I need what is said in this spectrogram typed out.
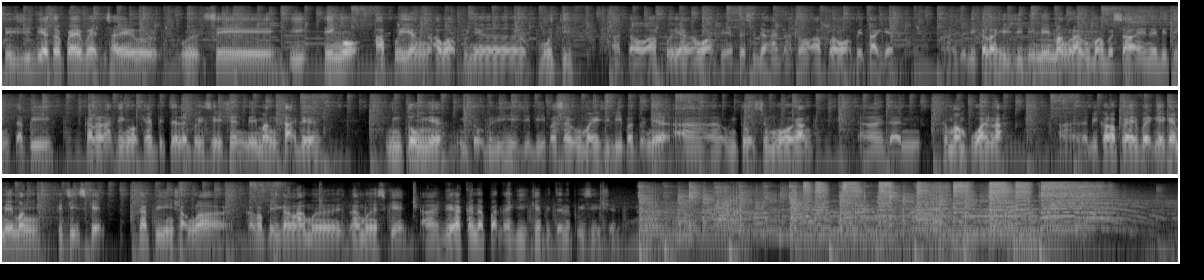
HDB atau private saya would say tengok apa yang awak punya motif atau apa yang awak punya kesudahan atau apa awak punya target. Ha, jadi kalau HDB memanglah rumah besar and everything tapi kalau nak tengok capital appreciation memang tak ada untungnya untuk beli HDB pasal rumah HDB patutnya uh, untuk semua orang uh, dan kemampuan lah. Uh, tapi kalau private kira kan memang kecil sikit tapi insyaAllah kalau pegang lama lama sikit uh, dia akan dapat lagi capital appreciation.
